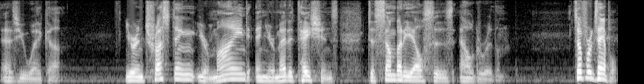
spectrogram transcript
as you wake up. You're entrusting your mind and your meditations to somebody else's algorithm. So, for example,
